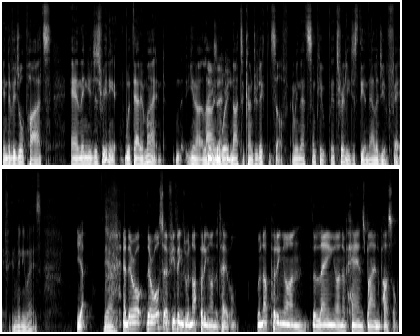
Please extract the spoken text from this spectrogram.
individual parts and then you're just reading it with that in mind. You know, allowing the word not to contradict itself. I mean, that's simply it's really just the analogy of faith in many ways. Yeah. Yeah. And there are there are also a few things we're not putting on the table. We're not putting on the laying on of hands by an apostle.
